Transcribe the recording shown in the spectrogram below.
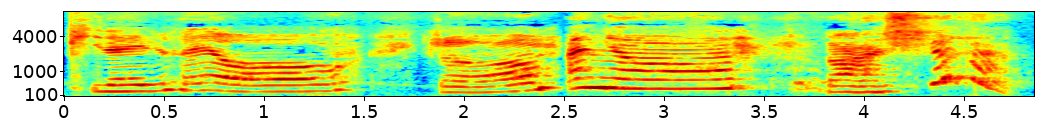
기대해주세요. 그럼 안녕. 마샤!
